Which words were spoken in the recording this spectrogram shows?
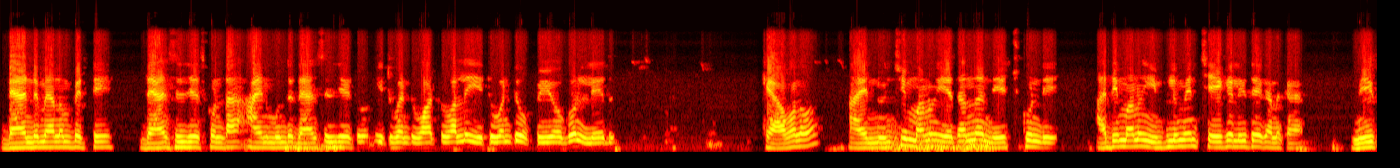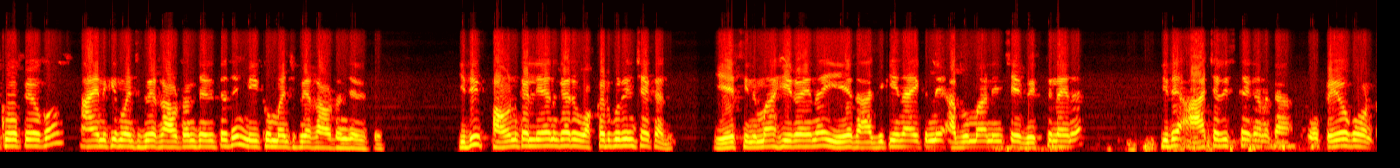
బ్యాండ్ మేళం పెట్టి డ్యాన్సులు చేసుకుంటా ఆయన ముందు డ్యాన్సులు చేయటం ఇటువంటి వాటి వల్ల ఎటువంటి ఉపయోగం లేదు. కేవలం ఆయన నుంచి మనం ఏదన్నా నేర్చుకుండి అది మనం ఇంప్లిమెంట్ చేయగలిగితే కనుక మీకు ఉపయోగం ఆయనకి మంచి పేరు రావడం జరుగుతుంది మీకు మంచి పేరు రావడం జరుగుతుంది. ఇది పవన్ కళ్యాణ్ గారు ఒక్కరి గురించే కాదు. ఏ సినిమా హీరో అయినా ఏ రాజకీయ నాయకుల్ని అభిమానించే వ్యక్తులైనా ఇది ఆచరిస్తే కనుక ఉపయోగం ఉంటుంది.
